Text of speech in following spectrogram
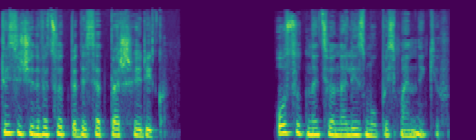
1951 рік. Осуд націоналізму письменників.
